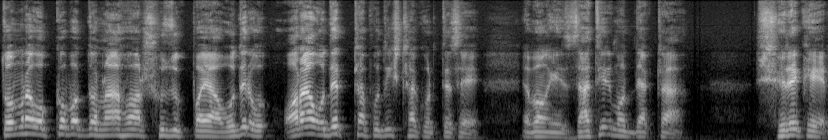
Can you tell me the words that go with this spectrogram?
তোমরা ঐক্যবদ্ধ না হওয়ার সুযোগ পায়া ওদের, ওরা ওদেরটা প্রতিষ্ঠা করতেছে এবং এই জাতির মধ্যে একটা সেরেকের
